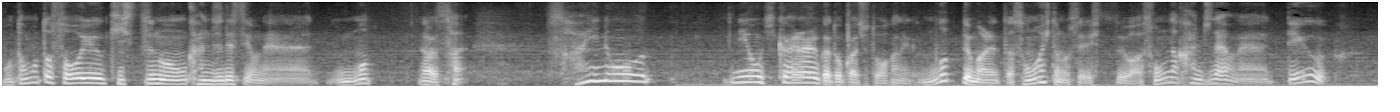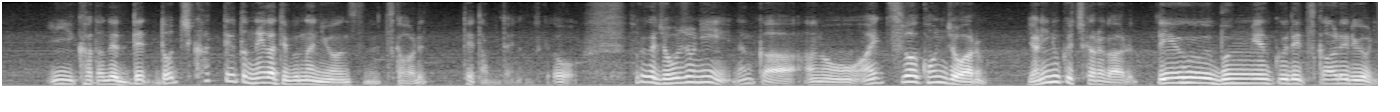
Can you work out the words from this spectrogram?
もともとそういう気質の感じですよね。もだからさ才能に置き換えられるかどうかはちょっと分かんないけど持って生まれたその人の性質はそんな感じだよねっていう言い方ででどっちかっていうとネガティブなニュアンスで使われてたみたいなんでどそれが徐々になんかあのあいつは根性あるやり抜く力があるっていう文脈で使われるように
